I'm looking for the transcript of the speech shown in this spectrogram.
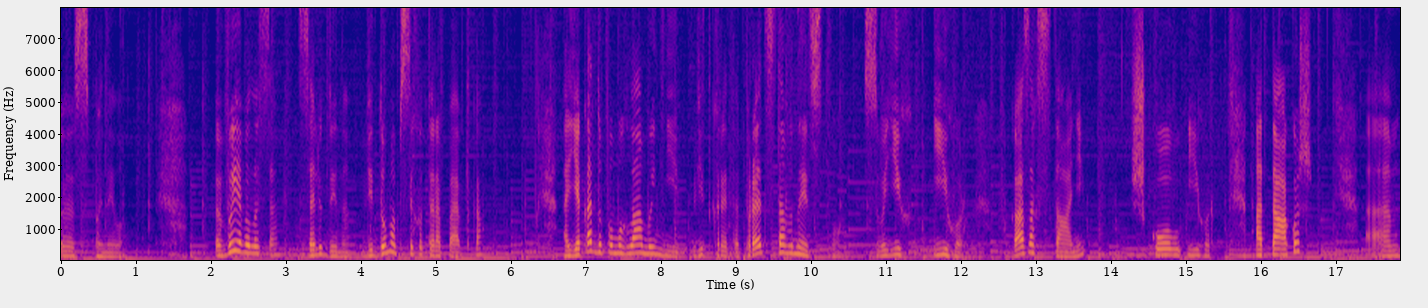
е, спинило. Виявилося, ця людина відома психотерапевтка, яка допомогла мені відкрити представництво своїх ігор в в Казахстані школу ігор. А також ем,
